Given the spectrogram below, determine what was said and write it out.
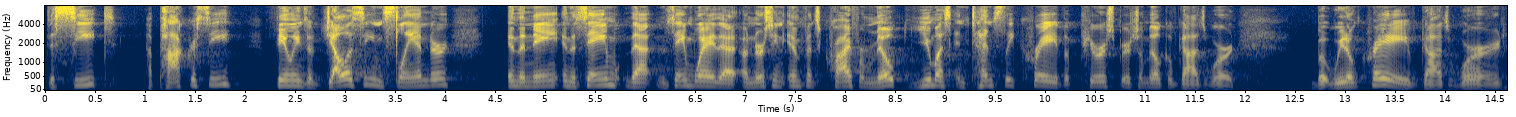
deceit, hypocrisy, feelings of jealousy and slander. In the, name, in, the same, that, in the same way that a nursing infant's cry for milk, you must intensely crave the pure spiritual milk of God's word. But we don't crave God's word.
